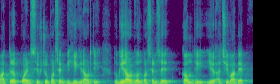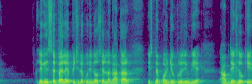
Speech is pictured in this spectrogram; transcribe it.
मात्र पॉइंट परसेंट की ही गिरावट थी। तो गिरावट वन परसेंट से कम थी, ये अच्छी बात है। लेकिन इससे पहले पिछले कुछ दिनों से लगातार इसने पॉजिटिव क्लोजिंग दी है। आप देख लो कि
